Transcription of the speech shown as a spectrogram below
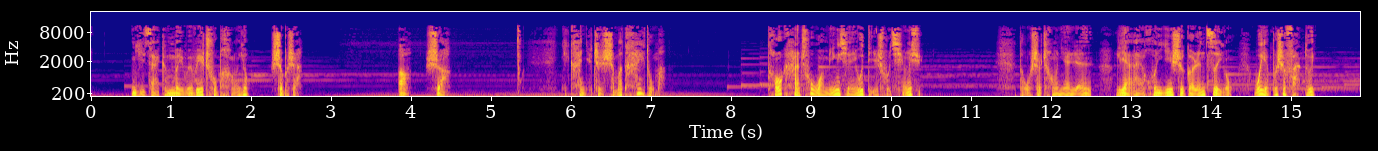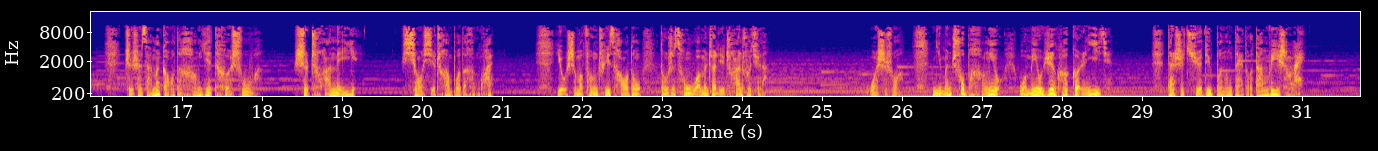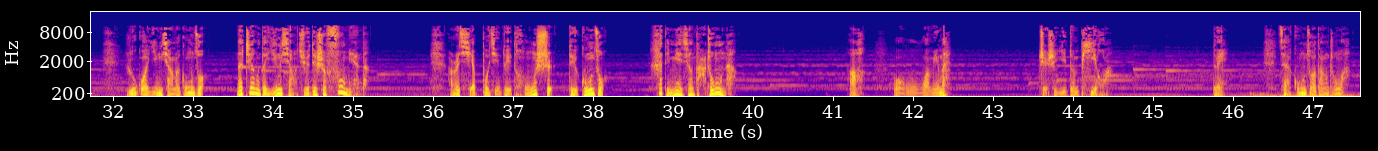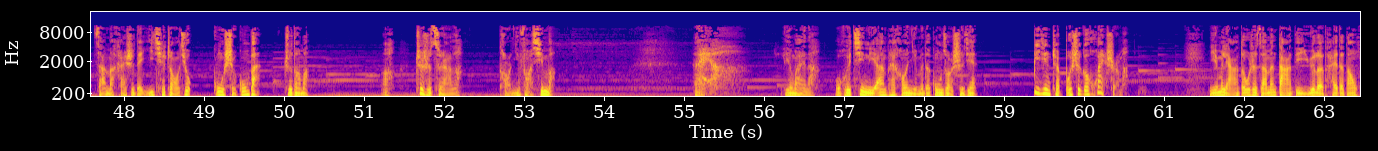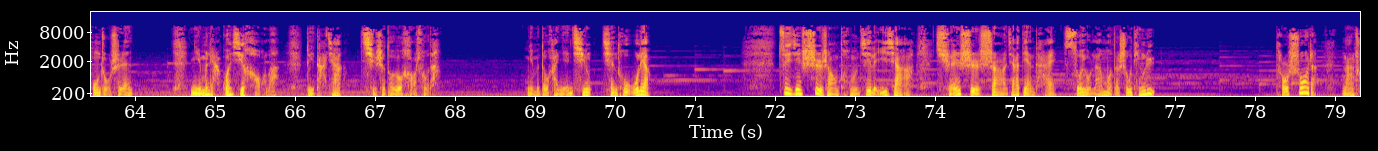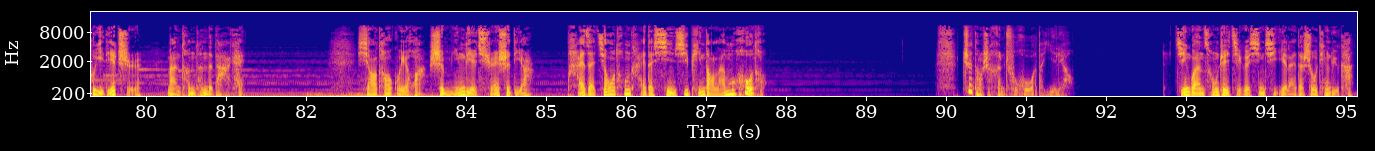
你在跟魏微微处朋友是不是？啊，是啊。你看你这是什么态度吗？头看出我明显有抵触情绪。都是成年人，恋爱婚姻是个人自由，我也不是反对。只是咱们搞的行业特殊啊，是传媒业，消息传播的很快，有什么风吹草动都是从我们这里传出去的。我是说，你们处朋友，我没有任何个人意见，但是绝对不能带到单位上来。如果影响了工作，那这样的影响绝对是负面的，而且不仅对同事、对工作，还得面向大众呢。啊，我我明白，只是一顿屁话。对，在工作当中啊，咱们还是得一切照旧，公事公办，知道吗？啊，这是自然了，头儿您放心吧。哎呀。另外呢，我会尽力安排好你们的工作时间，毕竟这不是个坏事嘛。你们俩都是咱们大地娱乐台的当红主持人，你们俩关系好了，对大家其实都有好处的。你们都还年轻，前途无量。最近市上统计了一下全市十二家电台所有栏目的收听率。头说着，拿出一叠纸，慢吞吞的打开。小涛鬼话是名列全市第二。排在交通台的信息频道栏目后头，这倒是很出乎我的意料。尽管从这几个星期以来的收听率看，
